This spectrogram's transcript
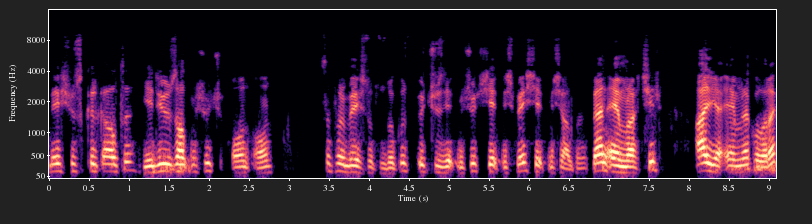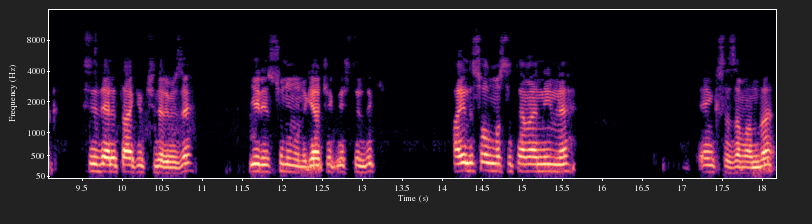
546 763 1010 0539 373 75 76. Ben Emrah Çil. Alya Emlak olarak siz değerli takipçilerimize yerin sunumunu gerçekleştirdik. Hayırlısı olması temennimle en kısa zamanda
